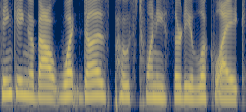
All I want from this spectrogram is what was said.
thinking about what does post 2030 look like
